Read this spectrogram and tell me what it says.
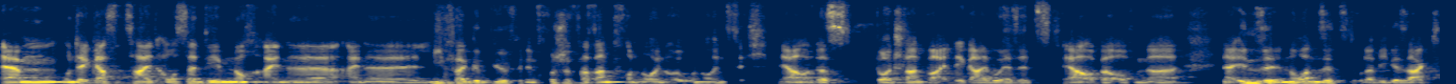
Ähm, und der Gast zahlt außerdem noch eine, eine Liefergebühr für den frische Versand von 9,90 Euro. Ja, und das deutschlandweit, egal wo er sitzt. Ja, ob er auf einer, einer Insel im Norden sitzt oder wie gesagt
